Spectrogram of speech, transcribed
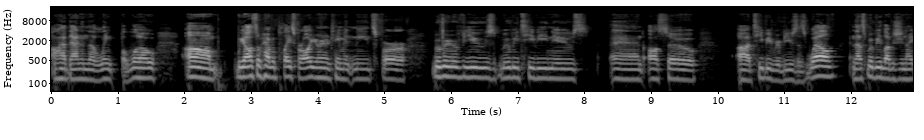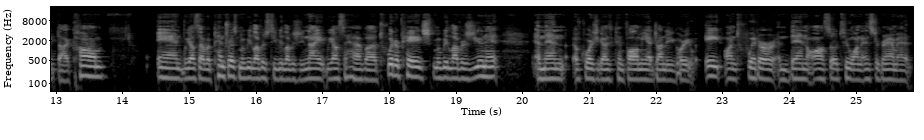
I'll have that in the link below. Um, we also have a place for all your entertainment needs for movie reviews, movie TV news, and also uh, TV reviews as well. And that's movieloversunite.com. And we also have a Pinterest, Movie Lovers TV Lovers Unite. We also have a Twitter page, Movie Lovers Unit And then, of course, you guys can follow me at John DeGorio8 on Twitter, and then also too on Instagram at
